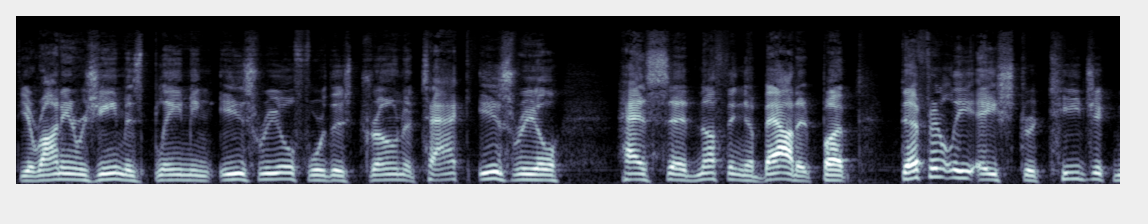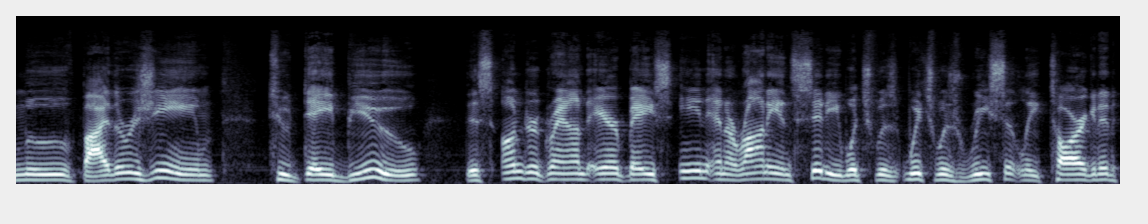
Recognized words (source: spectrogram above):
the Iranian regime is blaming Israel for this drone attack. Israel has said nothing about it, but definitely a strategic move by the regime to debut this underground air base in an Iranian city which was which was recently targeted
